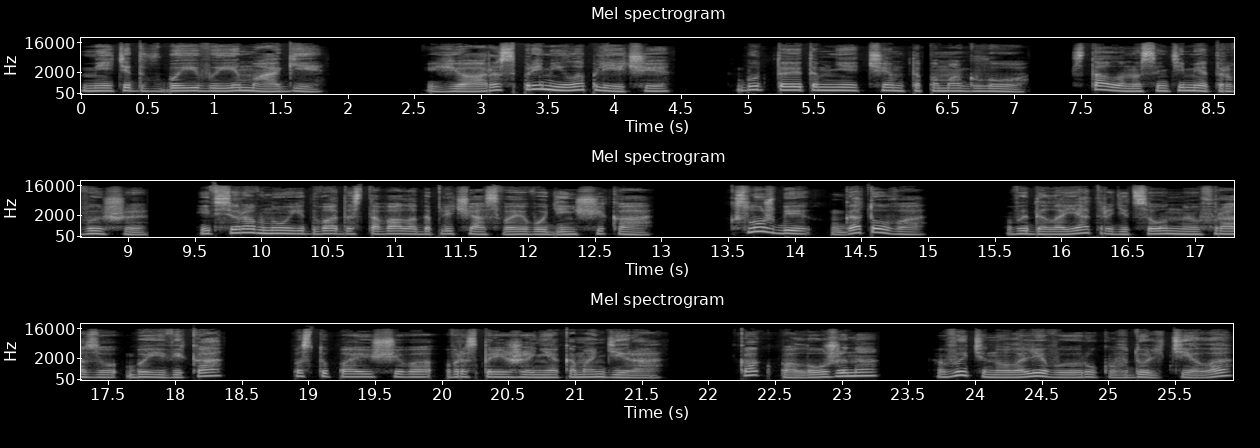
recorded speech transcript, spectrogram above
метит в боевые маги. Я распрямила плечи, будто это мне чем-то помогло. Стала на сантиметр выше и все равно едва доставала до плеча своего денщика. «К службе готова!» выдала я традиционную фразу боевика, поступающего в распоряжение командира. Как положено, вытянула левую руку вдоль тела,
